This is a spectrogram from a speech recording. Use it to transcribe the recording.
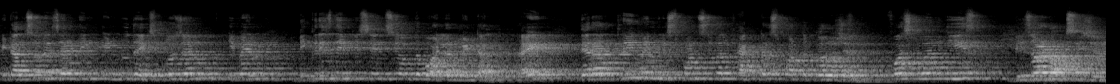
It also resulting into the explosion, even decrease the efficiency of the boiler metal, right? There are three main responsible factors for the corrosion. First one is dissolved oxygen,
